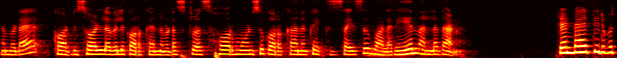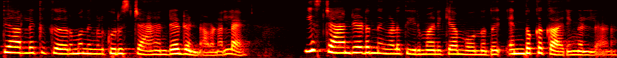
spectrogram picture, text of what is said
നമ്മുടെ കോർട്ടിസോൾ ലെവൽ കുറയ്ക്കാൻ നമ്മുടെ സ്ട്രെസ് ഹോർമോൺസ് കുറക്കാനൊക്കെ എക്സസൈസ് വളരെ നല്ലതാണ്. രണ്ടായിരത്തി ഇരുപത്തി ആറിലേക്ക് കയറുമ്പോൾ നിങ്ങൾക്കൊരു സ്റ്റാൻഡേർഡ് ഉണ്ടാവണം അല്ലേ? ഈ സ്റ്റാൻഡേർഡ് നിങ്ങൾ തീരുമാനിക്കാൻ പോകുന്നത് എന്തൊക്കെ കാര്യങ്ങളിലാണ്?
